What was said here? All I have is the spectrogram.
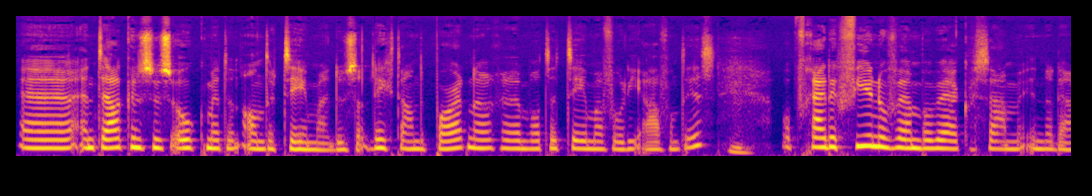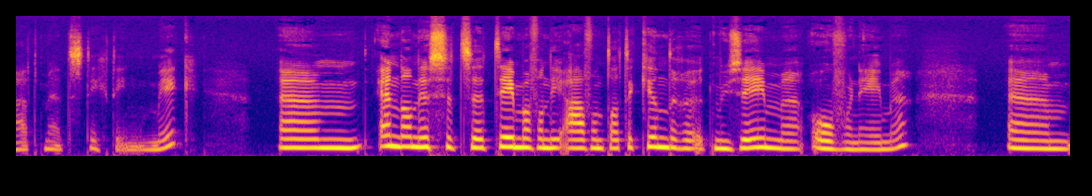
Uh, en telkens dus ook met een ander thema. Dus dat ligt aan de partner uh, wat het thema voor die avond is. Hmm. Op vrijdag 4 november werken we samen inderdaad met Stichting MIC. Um, en dan is het thema van die avond dat de kinderen het museum overnemen. Ehm,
